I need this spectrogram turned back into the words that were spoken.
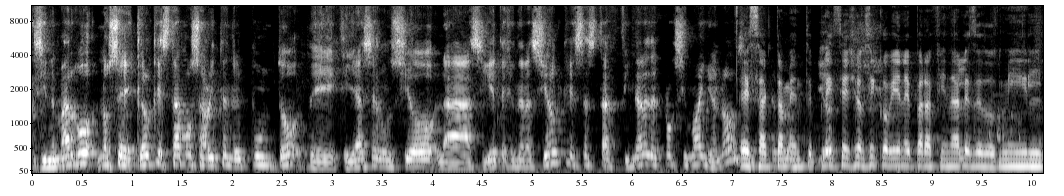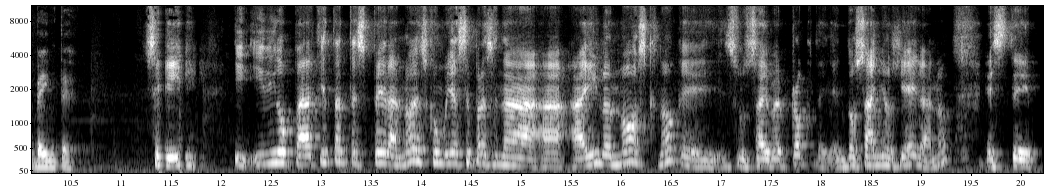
Sin embargo, no sé, creo que estamos ahorita en el punto de que ya se anunció la siguiente generación, que es hasta finales del próximo año, ¿no? Exactamente. PlayStation 5 viene para finales de 2020. Sí, y, digo, ¿para qué tanta espera? ¿No? Es como ya se parecen a, Elon Musk, ¿no? Que su Cybertruck en dos años llega, ¿no? Este,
